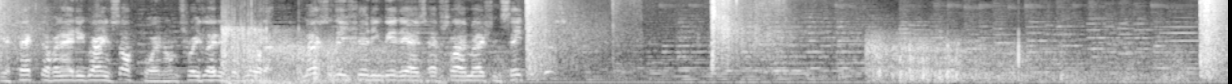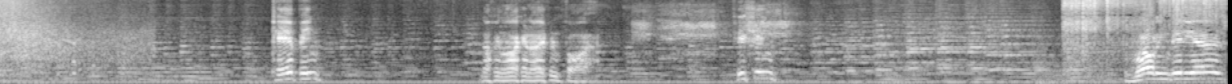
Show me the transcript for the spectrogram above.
The effect of an 80 grain soft point on 3 litres of water. Most of these shooting videos have slow motion sequences Camping, nothing like an open fire. Fishing, some welding videos.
